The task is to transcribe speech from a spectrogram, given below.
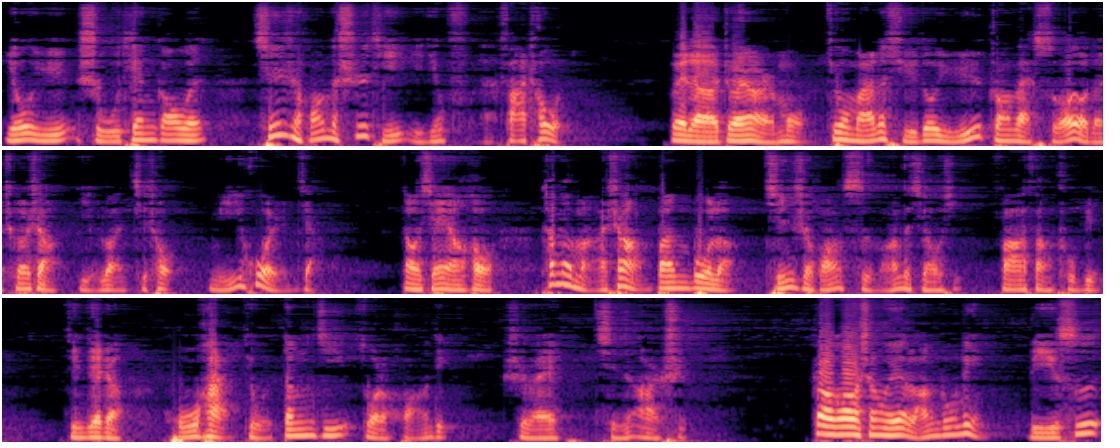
由于暑天高温，秦始皇的尸体已经腐烂发臭了。为了遮人耳目，就买了许多鱼装在所有的车上，以乱其臭，迷惑人家。到咸阳后，他们马上颁布了秦始皇死亡的消息，发丧出殡。紧接着，胡亥就登基做了皇帝，是为秦二世。赵高升为郎中令，李斯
